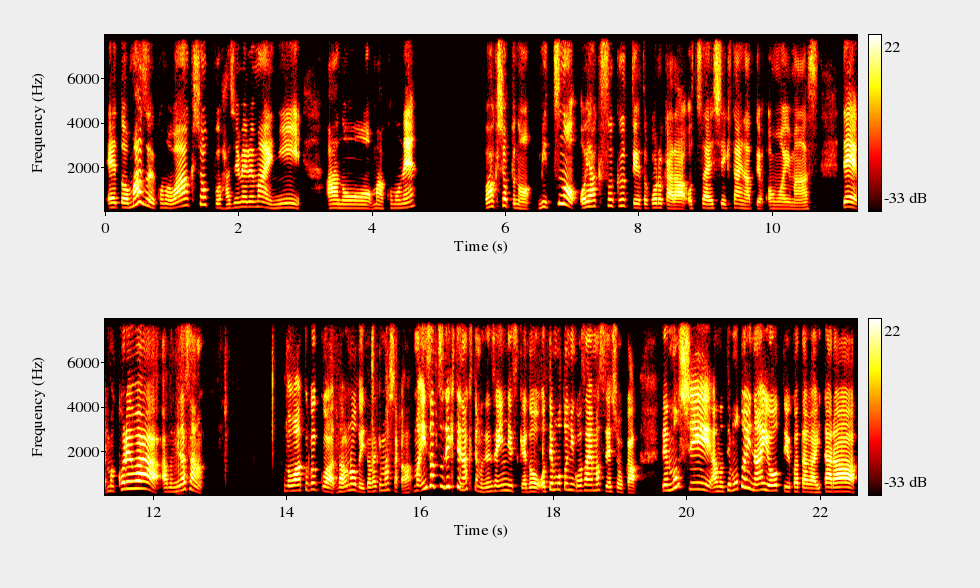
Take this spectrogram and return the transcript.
えっ、ー、と、まず、このワークショップ始める前に、あのー、まあ、このね、ワークショップの3つのお約束っていうところからお伝えしていきたいなって思います。で、まあ、これは、あの、皆さん、このワークブックはダウンロードいただけましたか？まあ、印刷できてなくても全然いいんですけど、お手元にございますでしょうか？で、もし、あの、手元にないよっていう方がいたら、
